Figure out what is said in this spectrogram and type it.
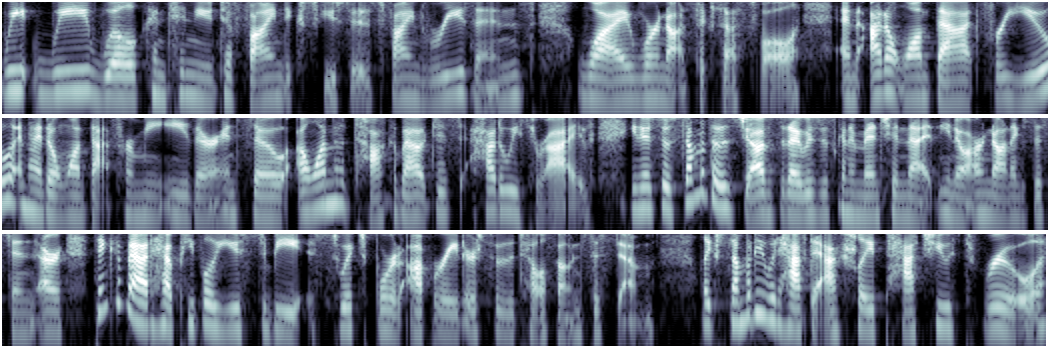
we we will continue to find excuses, find reasons why we're not successful. And I don't want that for you and I don't want that for me either. And so I want to talk about just how do we thrive? You know, so some of those jobs that I was just going to mention that, you know, are non-existent are think about how people used to be switchboard operators for the telephone system. Like somebody would have to actually patch you through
